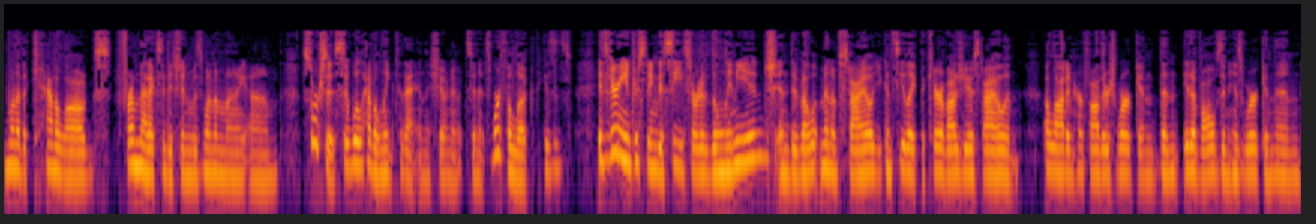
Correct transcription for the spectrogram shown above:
one of the catalogs from that exhibition was one of my um, sources, so we'll have a link to that in the show notes, and it's worth a look because it's it's very interesting to see sort of the lineage and development of style. You can see like the Caravaggio style and a lot in her father's work, and then it evolves in his work, and then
